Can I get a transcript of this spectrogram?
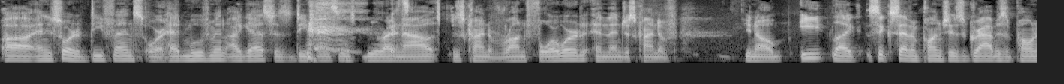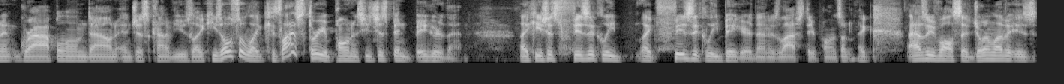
Uh, any sort of defense or head movement, I guess, his defense seems to be right now. Just kind of run forward and then just kind of you know, eat like six, seven punches, grab his opponent, grapple him down, and just kind of use like he's also like his last three opponents, he's just been bigger than. Like he's just physically, like physically bigger than his last three opponents. Like as we've all said, Jordan Leavitt is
